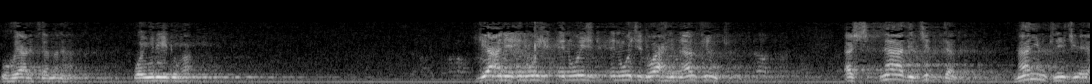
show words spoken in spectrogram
وهو يعرف ثمنها ويريدها. يعني إن وجد, إن وجد, إن وجد واحد من ألف يمكن. أش... نادر جدا. ما يمكن يجي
